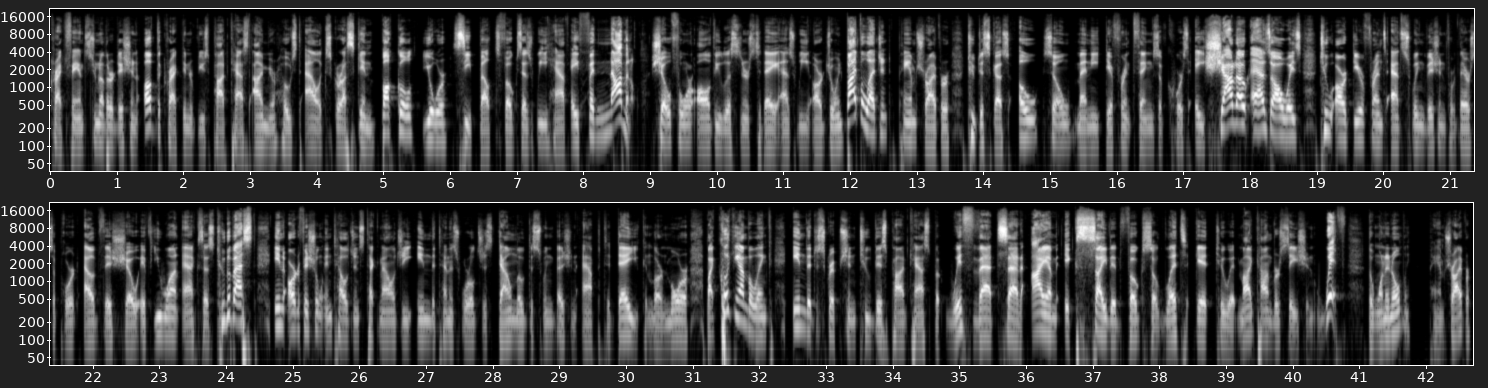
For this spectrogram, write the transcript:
Cracked fans, to another edition of the Cracked Interviews podcast. I'm your host, Alex Gruskin. Buckle your seatbelts, folks, as we have a phenomenal show for all of you listeners today as we are joined by the legend, Pam Shriver, to discuss oh so many different things. Of course, a shout out, as always, to our dear friends at Swing Vision for their support of this show. If you want access to the best in artificial intelligence technology in the tennis world, just download the Swing Vision app app today. You can learn more by clicking on the link in the description to this podcast. But with that said, I am excited, folks. So let's get to it. My conversation with the one and only Pam Shriver.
